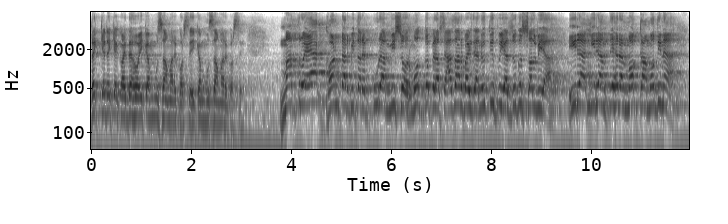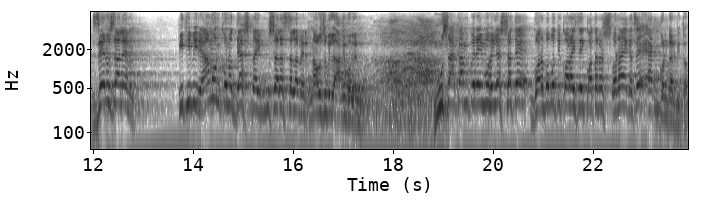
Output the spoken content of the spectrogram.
ডেকে ডেকে কয়, দেখো, এই কাম মুসা আমারে করছে, এই কাম মুসা আমারে করছে। মাত্র এক ঘণ্টার ভিতরে পুরা মিশর, মধ্যপ্রাচ্য, Azerbaijan, Ethiopia, Yugoslavia, Iraq, Iran, Tehran, Mecca, Medina, Jerusalem পৃথিবীর এমন কোন দেশ নাই, মুসা আলাহিসাল্লামের নাউজুবিল্লাহ, আগে বলেন। মুসা কাম করে এই মহিলার সাথে গর্ভবতী করাইছে, এই কথাটা সরায় গেছে এক ঘণ্টার ভিতর।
